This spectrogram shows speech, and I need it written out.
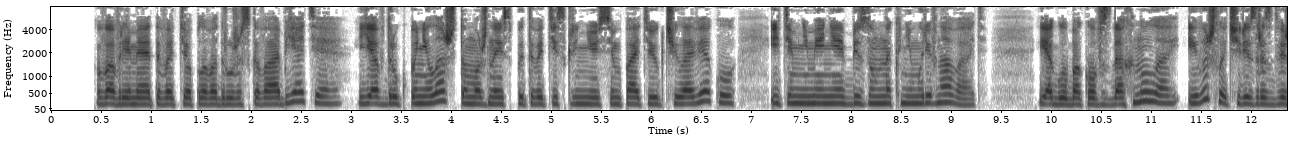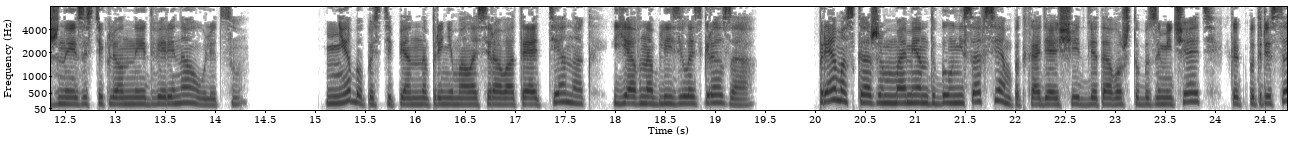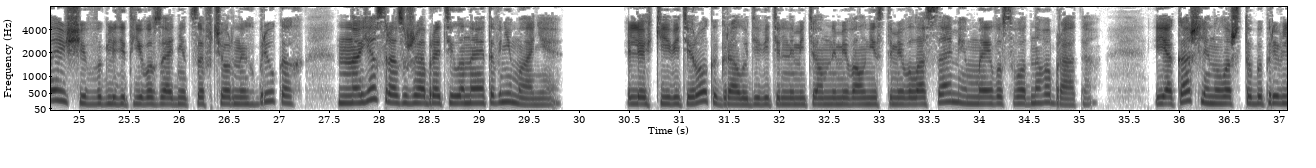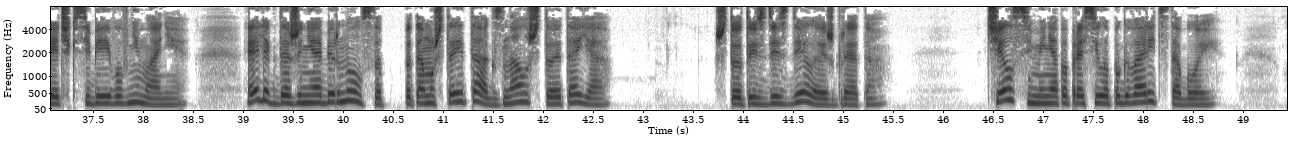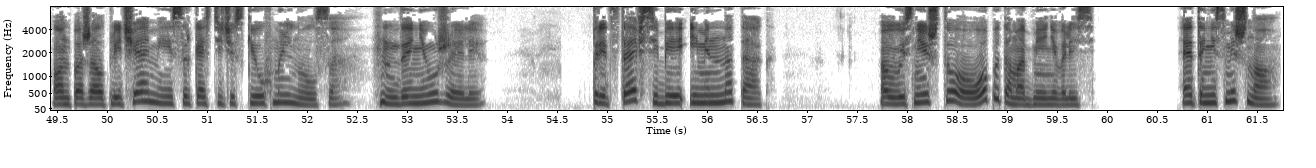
Во время этого теплого дружеского объятия я вдруг поняла, что можно испытывать искреннюю симпатию к человеку и, тем не менее, безумно к нему ревновать. Я глубоко вздохнула и вышла через раздвижные застекленные двери на улицу. Небо постепенно принимало сероватый оттенок, явно близилась гроза. Прямо скажем, момент был не совсем подходящий для того, чтобы замечать, как потрясающе выглядит его задница в черных брюках, но я сразу же обратила на это внимание. Легкий ветерок играл удивительными темными волнистыми волосами моего сводного брата. Я кашлянула, чтобы привлечь к себе его внимание. Элик даже не обернулся, потому что и так знал, что это я. «Что ты здесь делаешь, Грета?» «Челси меня попросила поговорить с тобой». Он пожал плечами и саркастически ухмыльнулся. «Да неужели?» «Представь себе именно так». «Вы с ней что, опытом обменивались?» Это не смешно.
